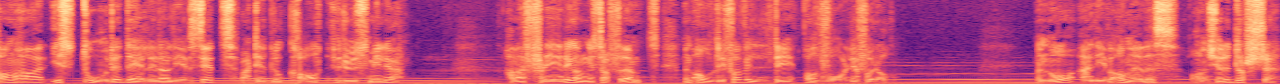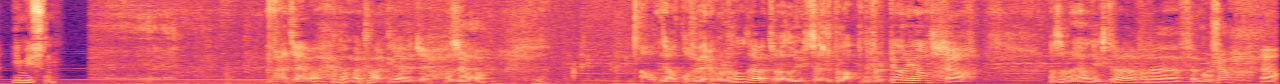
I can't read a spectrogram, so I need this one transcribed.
Han har i store deler av livet sitt vært i et lokalt rusmiljø. Han er flere ganger straffedømt, men aldri for veldig alvorlige forhold. Men nå er livet annerledes, og han kjører drosje i Mysen. Jeg er jo gammel knarker, jeg, vet du. Altså, jeg er jo aldri hatt noe førerkort eller noe. Jeg vet du. Jeg hadde utstedsel på lappen i 40 år. ikke sant? Ja, Men så ble jeg jo nykter her da, for eh, fem år siden. ja.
